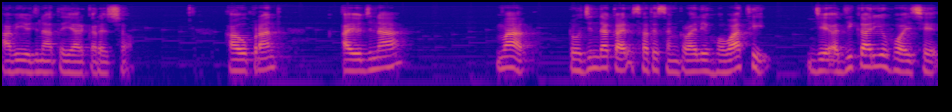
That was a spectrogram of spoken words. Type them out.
આવી યોજના તૈયાર કરે છે. આ ઉપરાંત, આ યોજનામાં રોજિંદા કાર્ય સાથે સંકળાયેલી હોવાથી જે અધિકારીઓ હોય છે,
